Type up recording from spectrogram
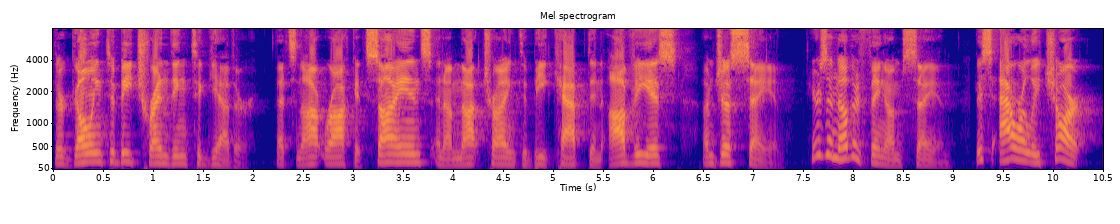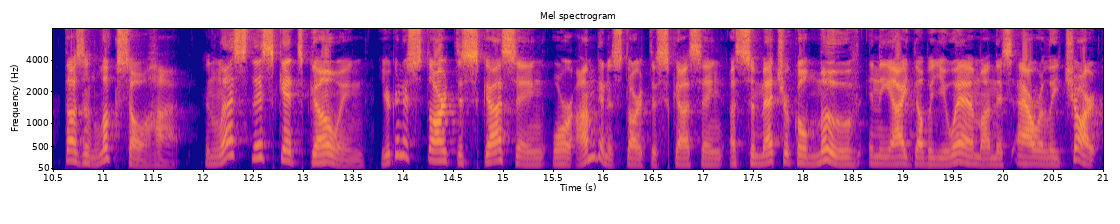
they're going to be trending together. That's not rocket science, and I'm not trying to be Captain Obvious. I'm just saying. Here's another thing I'm saying. This hourly chart doesn't look so hot. Unless this gets going, you're going to start discussing, or I'm going to start discussing, a symmetrical move in the IWM on this hourly chart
